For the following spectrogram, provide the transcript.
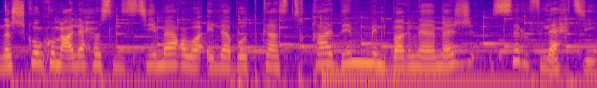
نشكركم على حسن الاستماع وإلى بودكاست قادم من برنامج سر فلاحتي.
